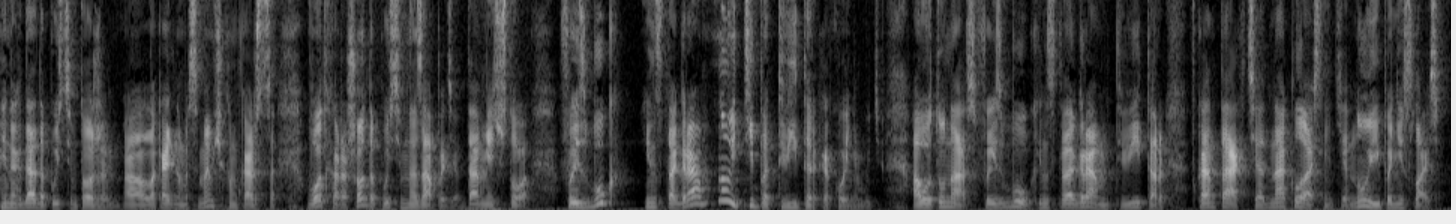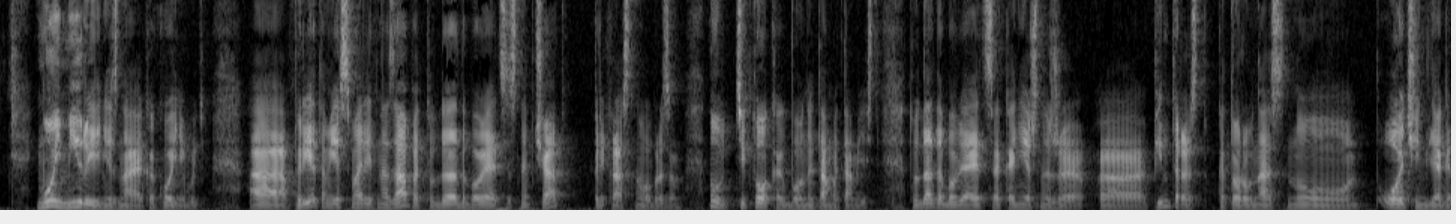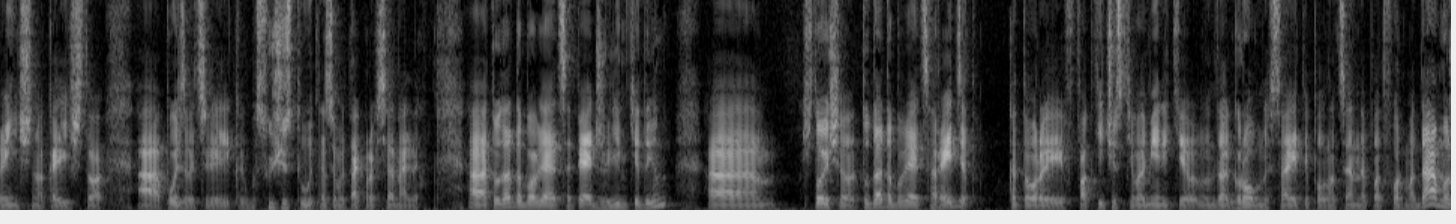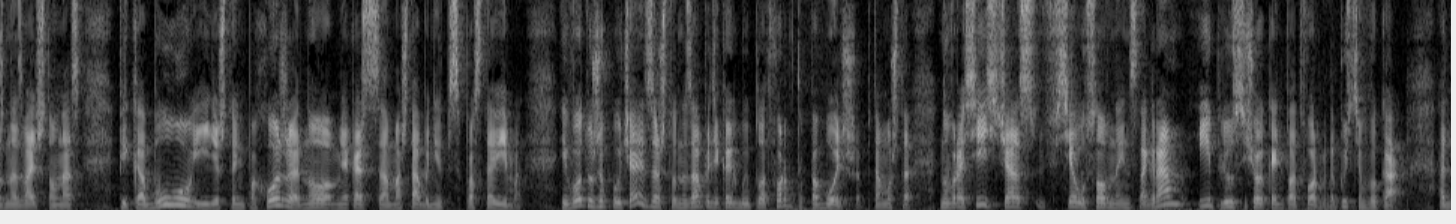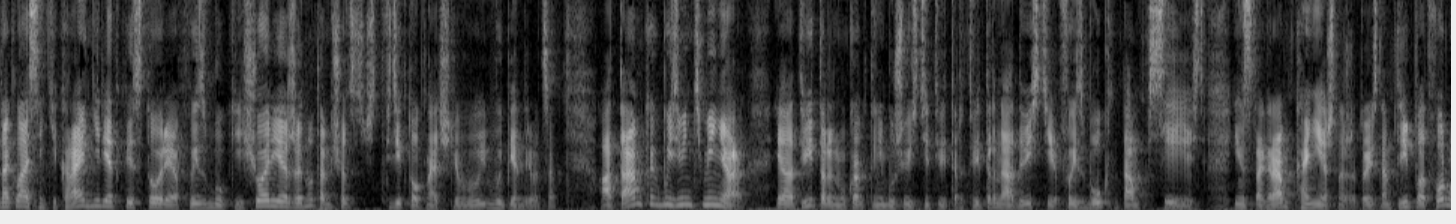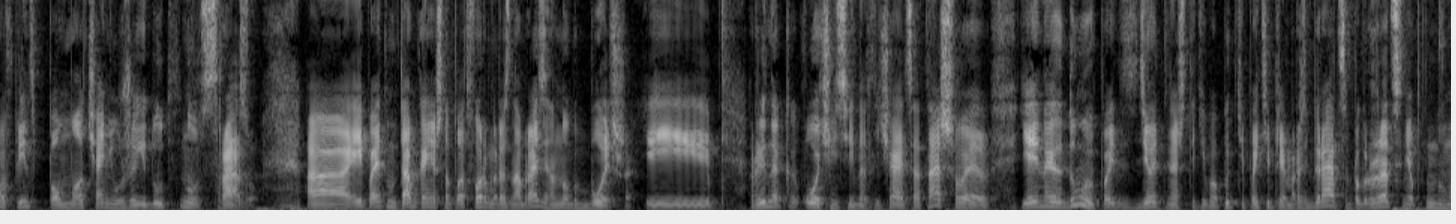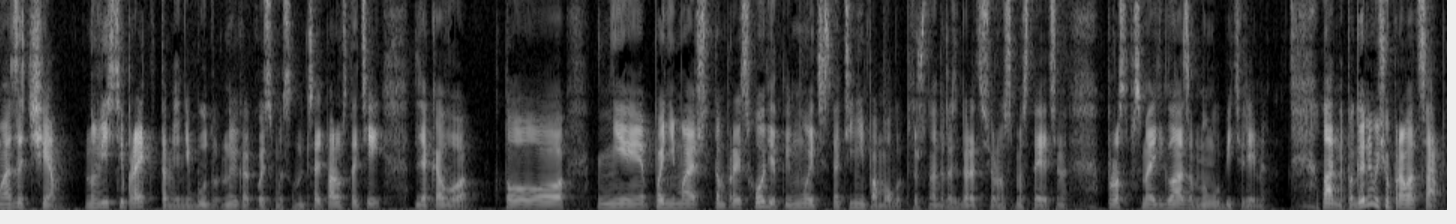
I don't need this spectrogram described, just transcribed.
Иногда, допустим, тоже э, локальным СММщикам кажется, вот хорошо, допустим, на Западе. Там есть что? Facebook, Инстаграм, ну и типа Твиттер какой-нибудь. А вот у нас Фейсбук, Инстаграм, Твиттер, ВКонтакте, Одноклассники, ну и понеслась. Мой мир, я не знаю, какой-нибудь. А при этом, если смотреть на Запад, туда добавляется Snapchat, прекрасным образом. Ну, TikTok, как бы он и там, и там есть. Туда добавляется, конечно же, э, Pinterest, который у нас, ну, очень для ограниченного количества а, пользователей как бы существует, назовем так, профессиональных. А, туда добавляется, опять же, LinkedIn. А, что еще? Туда добавляется Reddit, который фактически в Америке огромный сайт и полноценная платформа. Да, можно назвать, что у нас Пикабу или что-нибудь похожее, но, мне кажется, масштабы не сопоставимы. И вот уже получается, что на Западе как бы платформ-то побольше, потому что, ну, в России сейчас все условно Инстаграм и плюс еще какая-нибудь платформа, допустим, ВК. Одноклассники крайне редкая история, Facebook еще реже, ну, там еще в ТикТок начали выпендриваться. А там, как бы, извините меня, а Твиттер, ну, как ты не будешь вести Твиттер? Твиттер надо вести, Facebook, там все есть. Инстаграм, конечно же. То есть там три платформы, в принципе, по умолчанию уже идут, ну, сразу. А, и поэтому там, конечно, платформы разнообразия намного больше. И рынок очень сильно отличается от нашего. Я иногда думаю сделать, знаешь, такие попытки пойти прям разбираться, погружаться в него. Думаю, а зачем? Ну, вести проект там я не буду. Ну и какой смысл? Написать пару статей для кого? Кто не понимает, что там происходит, ему эти статьи не помогут, потому что надо разбираться все равно самостоятельно. Просто посмотреть глазом, ну, убить время. Ладно, поговорим еще про WhatsApp.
